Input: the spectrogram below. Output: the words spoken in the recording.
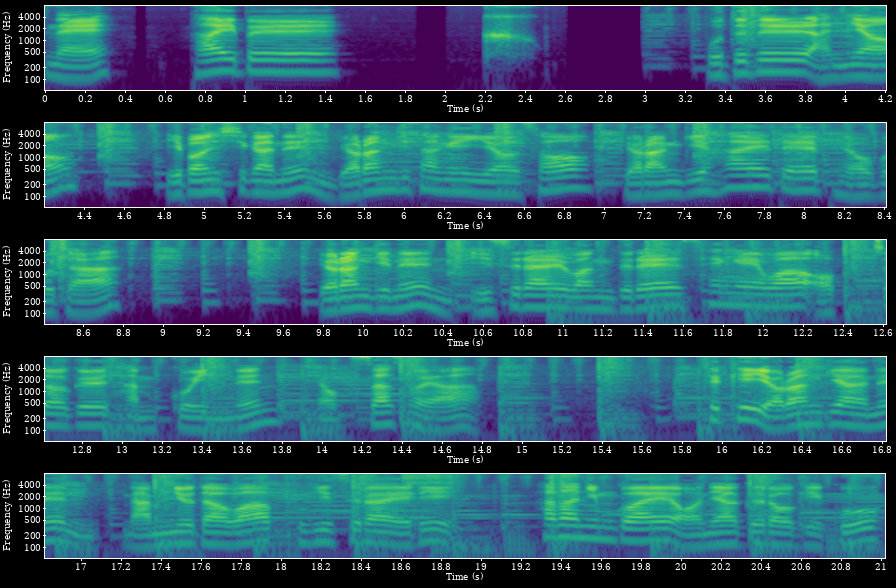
스낵 바이블 크. 모두들 안녕. 이번 시간은 열왕기상에 이어서 열왕기 하에 대해 배워보자. 열왕기는 이스라엘 왕들의 생애와 업적을 담고 있는 역사서야. 특히 열왕기하는 남유다와 북이스라엘이 하나님과의 언약을 어기고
